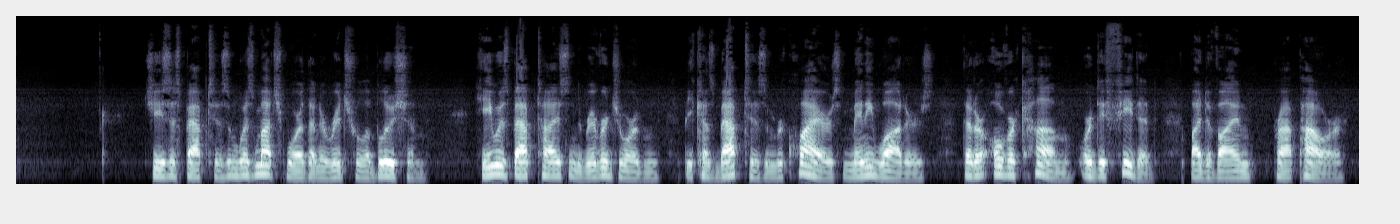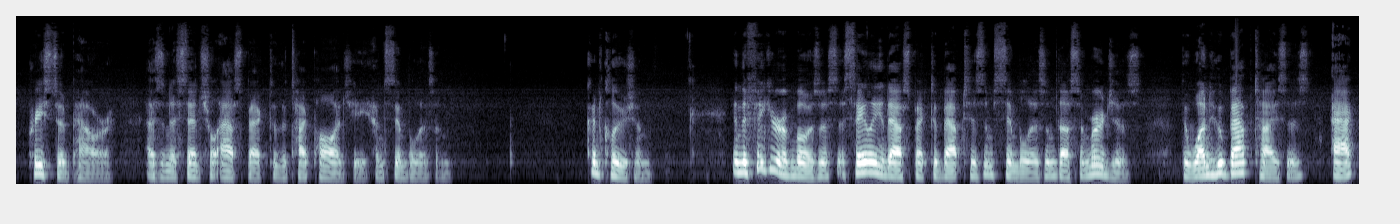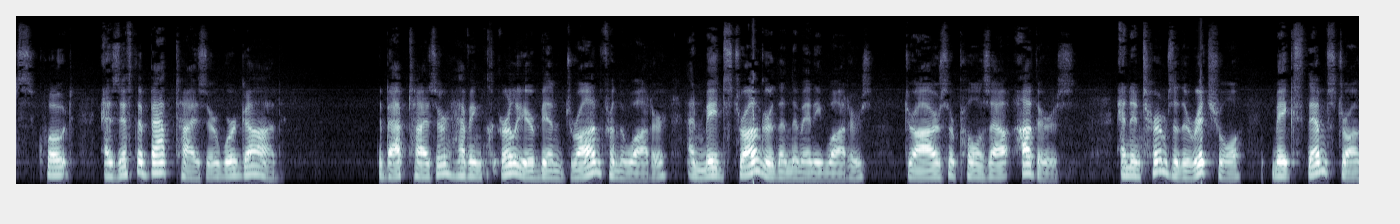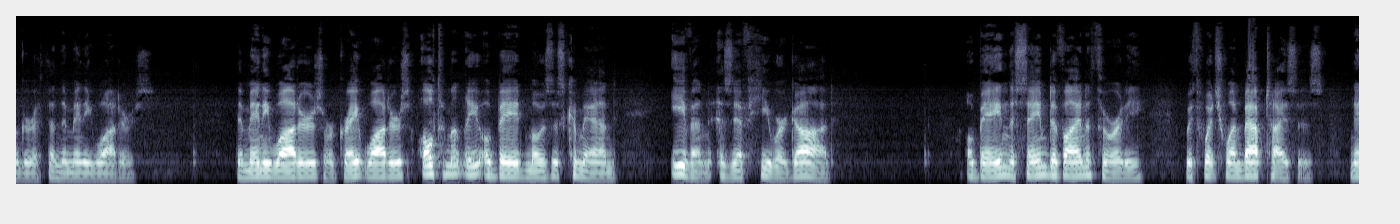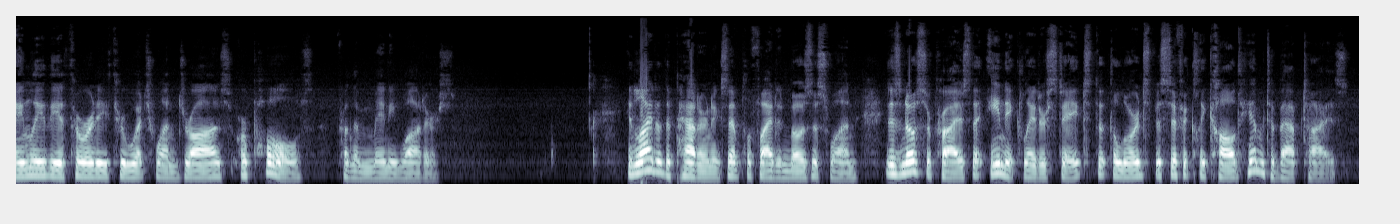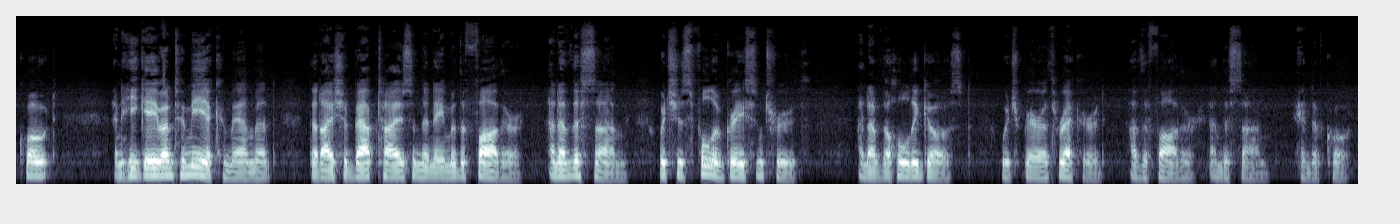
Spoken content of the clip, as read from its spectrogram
Jesus' baptism was much more than a ritual ablution. He was baptized in the river Jordan because baptism requires many waters that are overcome or defeated by divine power, priesthood power, as an essential aspect of the typology and symbolism. Conclusion in the figure of Moses, a salient aspect of baptism symbolism thus emerges. The one who baptizes acts, quote, as if the baptizer were God. The baptizer, having earlier been drawn from the water and made stronger than the many waters, draws or pulls out others, and in terms of the ritual, makes them stronger than the many waters. The many waters, or great waters, ultimately obeyed Moses' command, even as if he were God obeying the same divine authority with which one baptizes, namely the authority through which one draws or pulls from the many waters. In light of the pattern exemplified in Moses 1, it is no surprise that Enoch later states that the Lord specifically called him to baptize. Quote, and he gave unto me a commandment that I should baptize in the name of the Father, and of the Son, which is full of grace and truth, and of the Holy Ghost, which beareth record of the Father and the Son. End of quote.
